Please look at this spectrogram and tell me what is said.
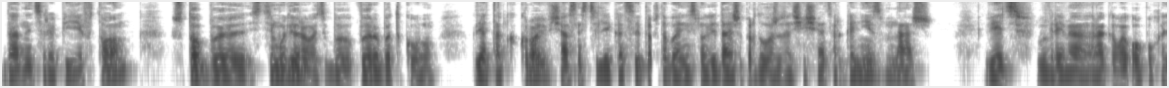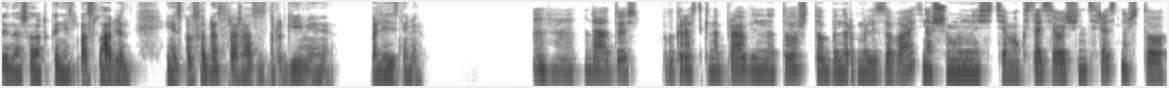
данной терапии в том, чтобы стимулировать выработку клеток крови, в частности лейкоцитов, чтобы они смогли дальше продолжить защищать организм наш. Ведь во время раковой опухоли наш организм ослаблен и не способен сражаться с другими болезнями. Угу, да, то есть как раз-таки направлен на то, чтобы нормализовать нашу иммунную систему. Кстати, очень интересно, что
